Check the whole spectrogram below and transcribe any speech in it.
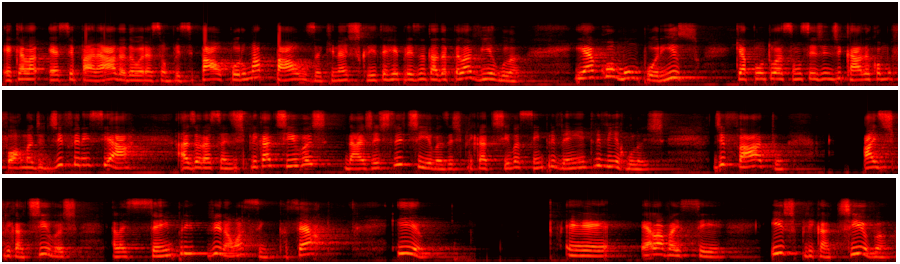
é que ela é separada da oração principal por uma pausa, que na escrita é representada pela vírgula. E é comum, por isso, que a pontuação seja indicada como forma de diferenciar as orações explicativas das restritivas. A explicativa sempre vem entre vírgulas. De fato, as explicativas, elas sempre virão assim, tá certo? E é, ela vai ser explicativa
